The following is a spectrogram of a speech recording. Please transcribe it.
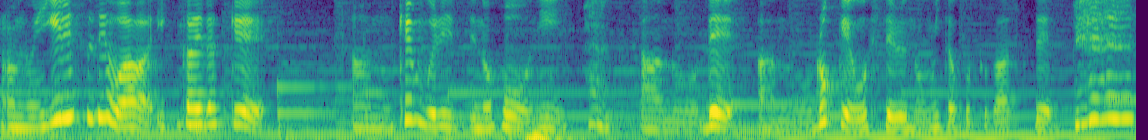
あのイギリスでは1回だけあのケンブリッジの方にはい。あのであのロケをしてるのを見たことがあってえ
